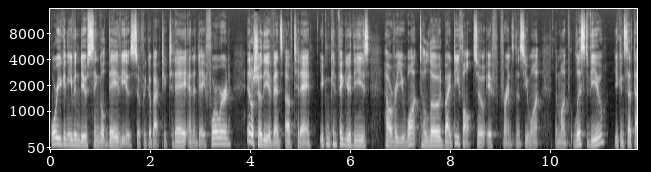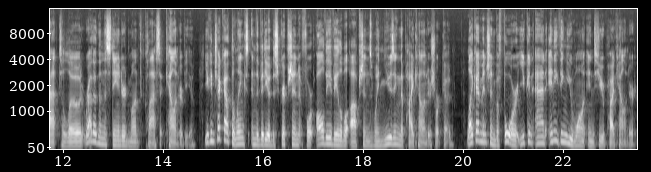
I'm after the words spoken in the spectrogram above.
or you can even do single day views. So if we go back to today and a day forward, it'll show the events of today. You can configure these however you want to load by default. So if, for instance, you want the month list view, you can set that to load rather than the standard month classic calendar view. You can check out the links in the video description for all the available options when using the Pie Calendar shortcode. Like I mentioned before, you can add anything you want into your Pie Calendar.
